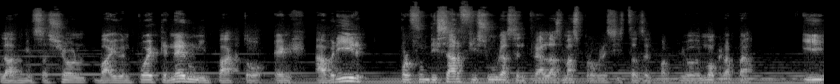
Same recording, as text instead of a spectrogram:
la administración Biden puede tener un impacto en abrir profundizar fisuras entre alas más progresistas del Partido Demócrata y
